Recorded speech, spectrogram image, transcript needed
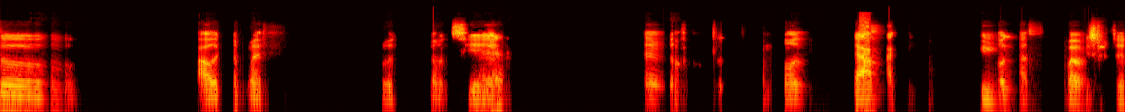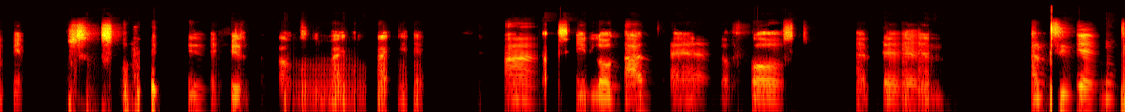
So I'll check my notes here. And that know that's what is written in so my here. And see log out and the first and then and that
